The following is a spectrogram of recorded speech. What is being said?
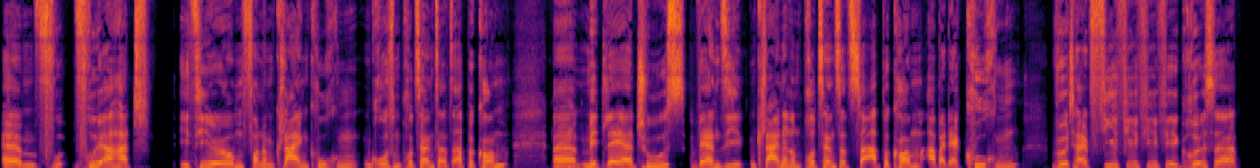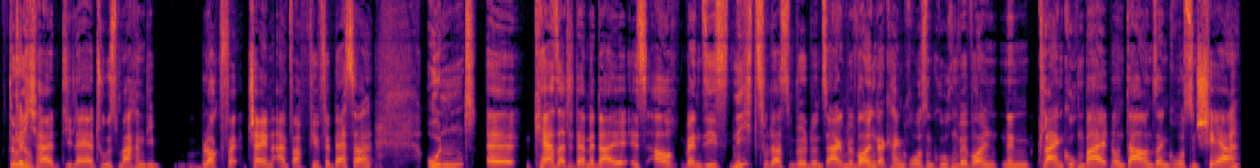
ähm, fr früher hat Ethereum von einem kleinen Kuchen einen großen Prozentsatz abbekommen. Äh, mhm. Äh, mit Layer 2s werden sie einen kleineren Prozentsatz zwar abbekommen, aber der Kuchen wird halt viel, viel, viel, viel größer. Durch genau. halt die Layer 2s machen die Blockchain einfach viel, viel besser. Und äh, Kehrseite der Medaille ist auch, wenn sie es nicht zulassen würden und sagen, wir wollen gar keinen großen Kuchen, wir wollen einen kleinen Kuchen behalten und da unseren großen Share,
